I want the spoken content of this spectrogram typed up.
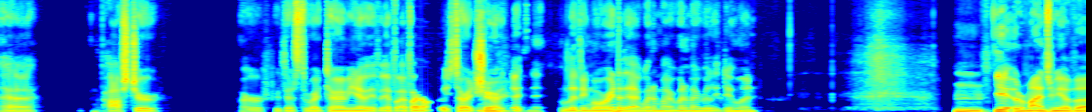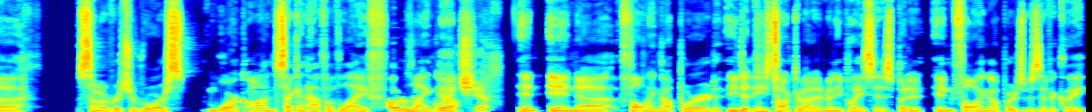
uh, posture or if that's the right term you know if, if, if i don't really start sure. you know, living more into that what am i what am i really doing mm, yeah it reminds me of uh some of richard rohr's work on second half of life totally. language yeah, yeah. in in uh falling upward he he's talked about it in many places but in, in falling upward specifically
